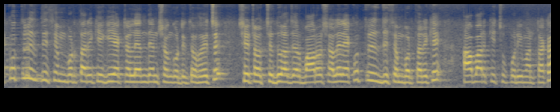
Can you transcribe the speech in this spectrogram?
একত্রিশ ডিসেম্বর তারিখে গিয়ে একটা লেনদেন সংগঠিত হয়েছে। সেটা হচ্ছে দু হাজার বারো সালের একত্রিশ ডিসেম্বর তারিখে আবার কিছু পরিমাণ টাকা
